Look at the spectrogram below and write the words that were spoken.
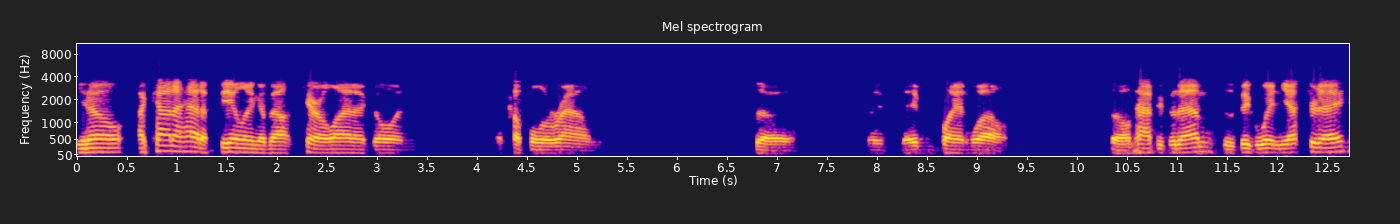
You know, I kind of had a feeling about Carolina going a couple of rounds. So they've, they've been playing well. So I'm happy for them. It was a big win yesterday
